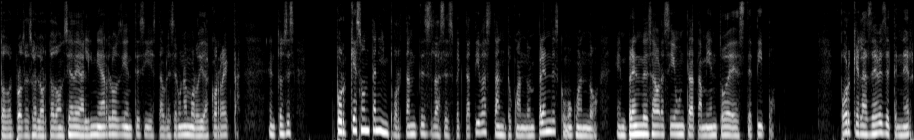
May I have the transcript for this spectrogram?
todo el proceso de la ortodoncia de alinear los dientes y establecer una mordida correcta. Entonces, ¿Por qué son tan importantes las expectativas tanto cuando emprendes como cuando emprendes ahora sí un tratamiento de este tipo? Porque las debes de tener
